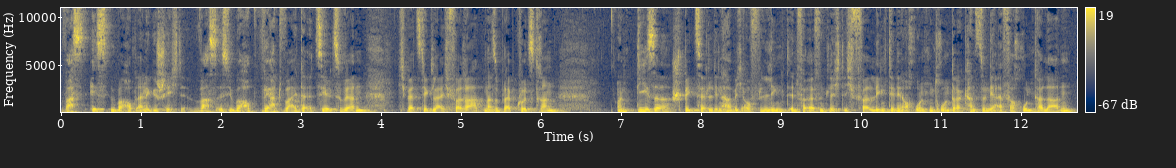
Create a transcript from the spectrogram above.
was ist überhaupt eine Geschichte? Was ist überhaupt wert, weitererzählt zu werden? Ich werde es dir gleich verraten, also bleib kurz dran. Und dieser Spickzettel, den habe ich auf LinkedIn veröffentlicht. Ich verlinke dir den auch unten drunter, da kannst du ihn dir einfach runterladen.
